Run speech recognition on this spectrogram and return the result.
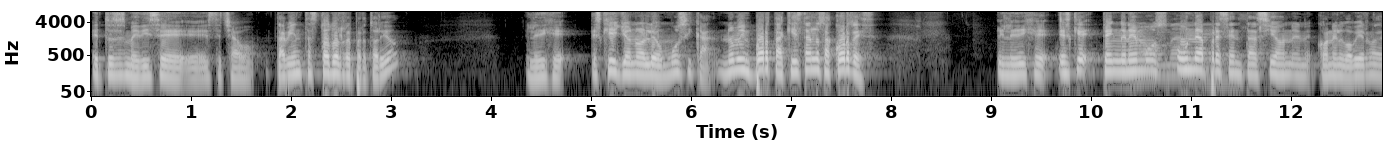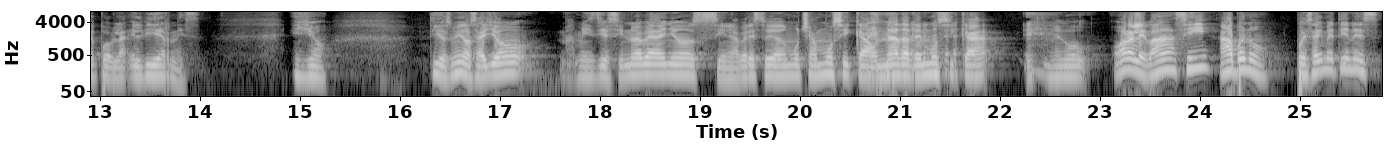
Entonces me dice eh, este chavo, ¿te avientas todo el repertorio? Le dije, es que yo no leo música, no me importa, aquí están los acordes. Y le dije, es que tenemos una presentación con el gobierno de Puebla el viernes. Y yo, Dios mío, o sea, yo a mis 19 años, sin haber estudiado mucha música o nada de música, le digo, Órale, va, sí. Ah, bueno, pues ahí me tienes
